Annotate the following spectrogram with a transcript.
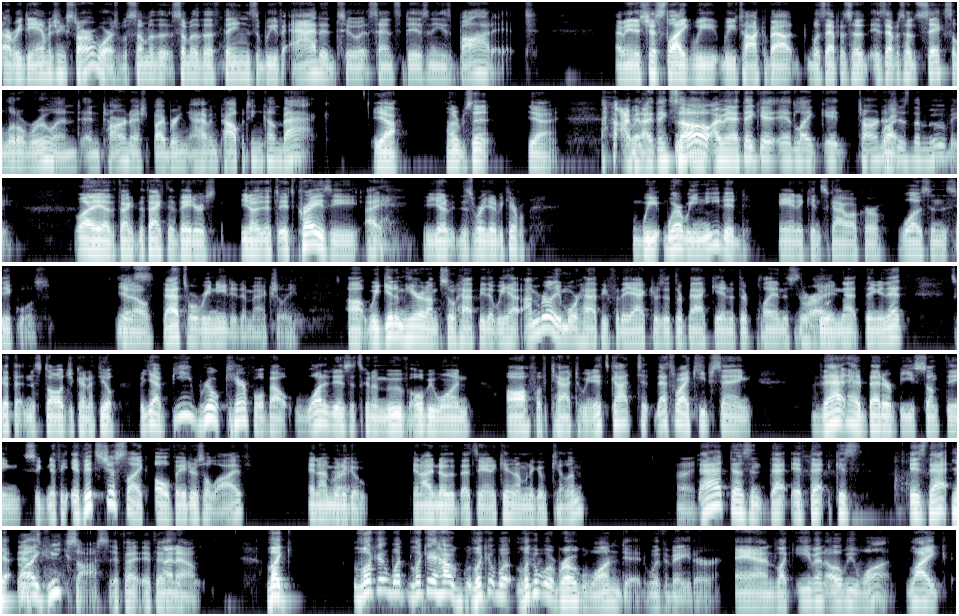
Are we damaging Star Wars with some of the some of the things that we've added to it since Disney's bought it? I mean, it's just like we we talk about was episode is episode six a little ruined and tarnished by bringing having Palpatine come back. Yeah, hundred percent. Yeah. I mean, I think so. I mean, I think it, it like it tarnishes the movie. Well, yeah, the fact the fact that Vader's, you know, it's it's crazy. I you got this is where you got to be careful. We where we needed Anakin Skywalker was in the sequels. You know, that's where we needed him actually. Uh, we get them here, and I'm so happy that we have. I'm really more happy for the actors that they're back in, that they're playing this, they're Right. doing that thing, and that it's got that nostalgia kind of feel. But yeah, be real careful about what it is that's going to move Obi Wan off of Tatooine. It's got to. That's why I keep saying that had better be something significant. If it's just like, oh, Vader's alive, and I'm going Right. to go, and I know that that's Anakin, and I'm going to go kill him. Right. That doesn't that if that because is that Yeah, that's like- weak sauce if that if that's I know. Like look at what look at how look at what look at what Rogue One did with Vader and like even Obi-Wan. Like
